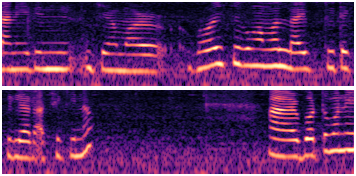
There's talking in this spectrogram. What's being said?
জানিয়ে দিন যে আমার ভয়েস এবং আমার লাইভ দুইটা ক্লিয়ার আছে কি না আর বর্তমানে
